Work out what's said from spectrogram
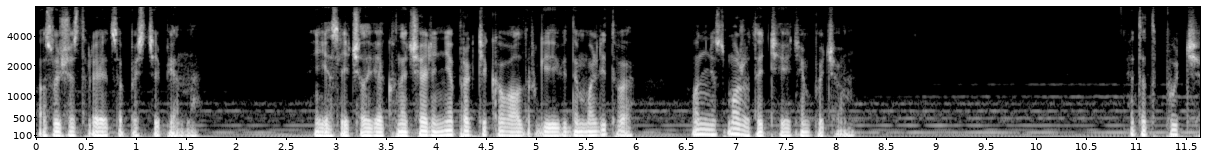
осуществляется постепенно. Если человек вначале не практиковал другие виды молитвы, он не сможет идти этим путем. Этот путь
